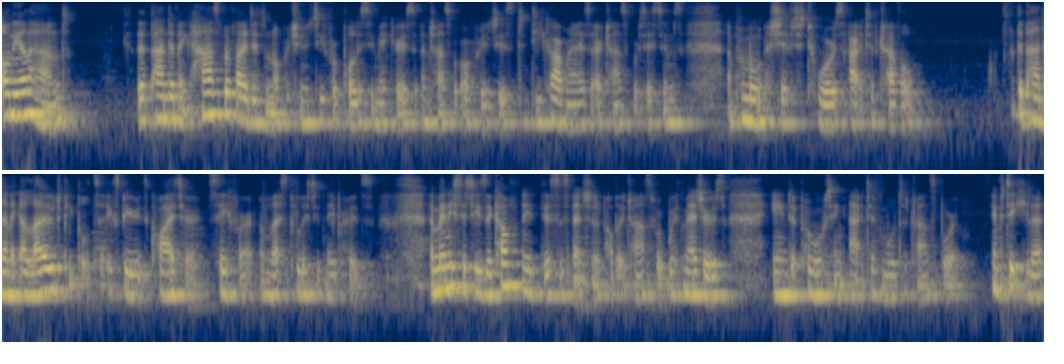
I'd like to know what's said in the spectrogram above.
On the other hand, the pandemic has provided an opportunity for policymakers and transport operators to decarbonise our transport systems and promote a shift towards active travel. The pandemic allowed people to experience quieter, safer, and less polluted neighbourhoods. And many cities accompanied the suspension of public transport with measures aimed at promoting active modes of transport. In particular,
